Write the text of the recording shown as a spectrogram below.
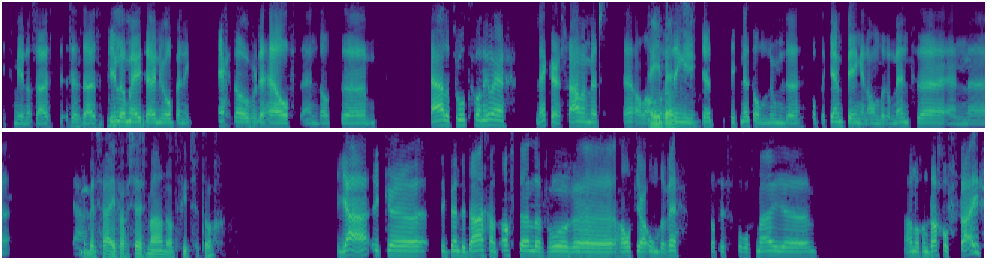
iets meer dan 6000 kilometer nu op ben ik echt over de helft. En dat, uh, ja, dat voelt gewoon heel erg lekker. Samen met hè, alle andere dingen die, die, ik net al noemde op de camping en andere mensen. En, ja. Je bent vijf of zes maanden aan het fietsen, toch? Ja, ik, uh, ik ben de dagen aan het aftellen voor een half jaar onderweg. Dat is volgens mij nou, nog een dag of vijf.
